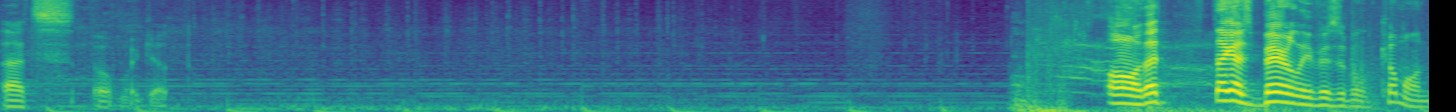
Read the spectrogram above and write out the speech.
That's... Oh my god. Oh, that... That guy's barely visible. Come on.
